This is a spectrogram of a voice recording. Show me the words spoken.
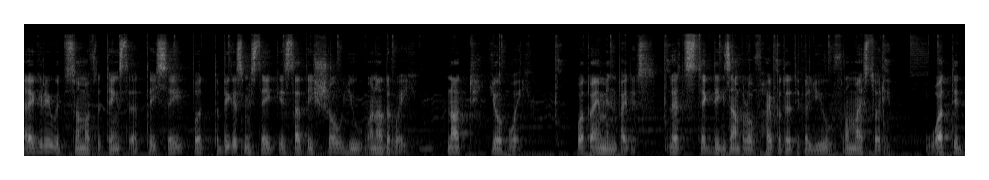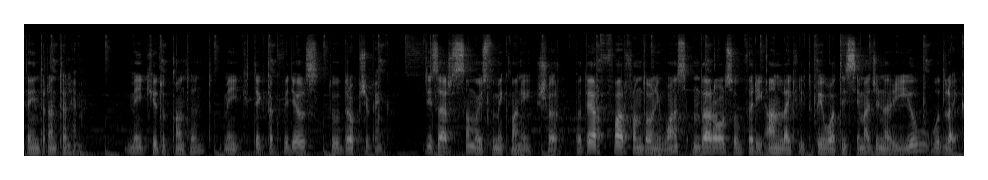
I agree with some of the things that they say, but the biggest mistake is that they show you another way, not your way. What do I mean by this? Let's take the example of hypothetical you from my story. What did the internet tell him? Make YouTube content, make TikTok videos, do dropshipping. These are some ways to make money, sure, but they are far from the only ones and are also very unlikely to be what this imaginary you would like.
